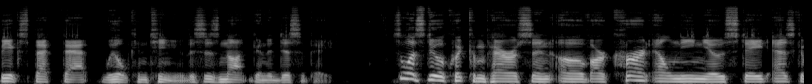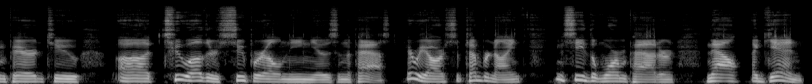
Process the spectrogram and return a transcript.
we expect that will continue. This is not going to dissipate. So let's do a quick comparison of our current El Nino state as compared to uh, two other super El Ninos in the past. Here we are, September 9th. You can see the warm pattern. Now, again,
